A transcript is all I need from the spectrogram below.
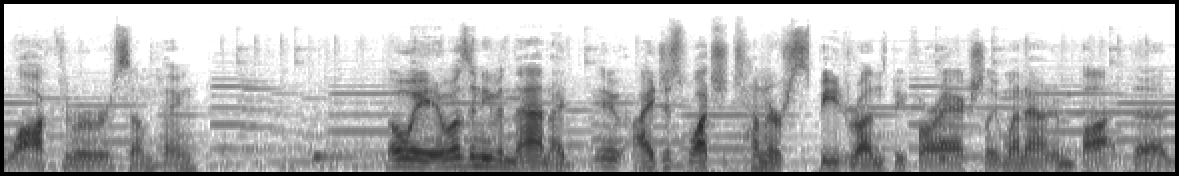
walkthrough or something. Oh wait, it wasn't even that. I it, I just watched a ton of speedruns before I actually went out and bought the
